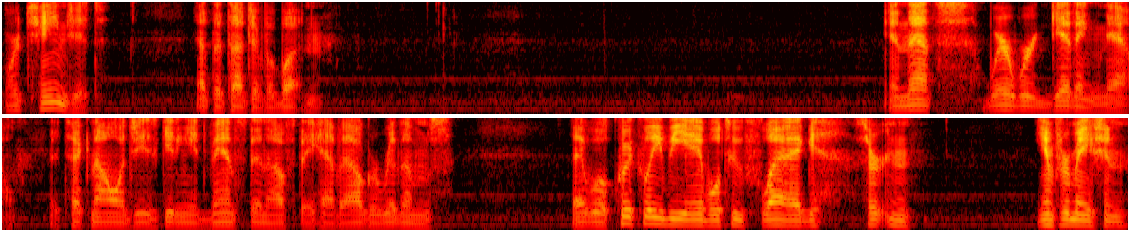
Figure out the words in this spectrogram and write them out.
or change it at the touch of a button. And that's where we're getting now. The technology is getting advanced enough, they have algorithms that will quickly be able to flag certain information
